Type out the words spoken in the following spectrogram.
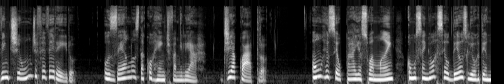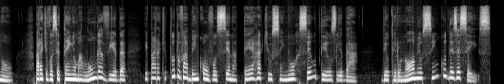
21 de fevereiro. Os elos da corrente familiar. Dia 4. Honre o seu pai e a sua mãe, como o Senhor seu Deus lhe ordenou, para que você tenha uma longa vida e para que tudo vá bem com você na terra que o Senhor seu Deus lhe dá. Deuteronômio 5,16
